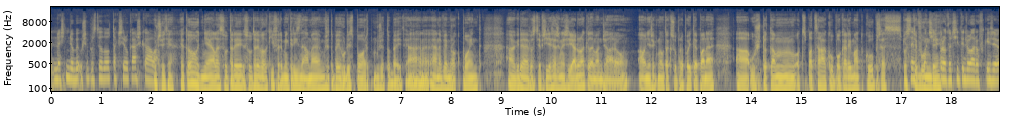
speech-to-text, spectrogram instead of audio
dnešní doby už je prostě toho tak široká škála. Určitě, je to hodně, ale jsou tady, jsou tady velké firmy, které známe, může to být Hoodie Sport, může to být, já, já nevím, Rockpoint, kde prostě přijdeš a řekneš, že já jdu na Kilimanjaro, Kilimanjaro a oni řeknou, tak super, pojďte pane a už to tam od spacáku po karimatku přes prostě se bundy. protočí ty dolarovky, že jo?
